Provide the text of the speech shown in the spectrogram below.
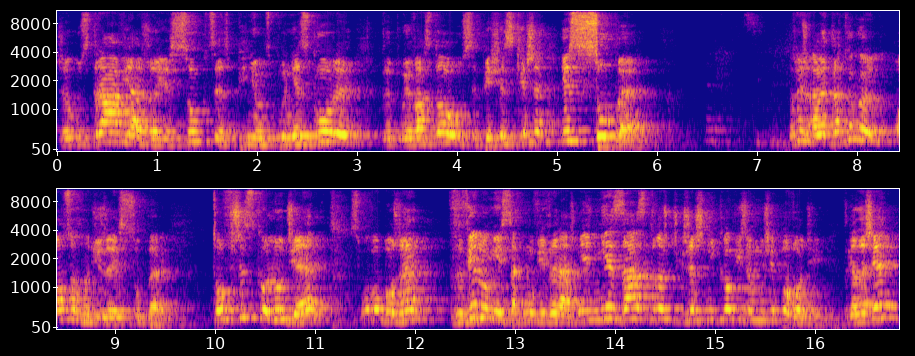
że uzdrawia, że jest sukces, pieniądz płynie z góry, wypływa z dołu, sypie się z kieszeni. Jest super! No wiesz, ale dla kogo, o co chodzi, że jest super? To wszystko ludzie, Słowo Boże w wielu miejscach mówi wyraźnie, nie zazdrość grzesznikowi, że mu się powodzi. Zgadza się?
